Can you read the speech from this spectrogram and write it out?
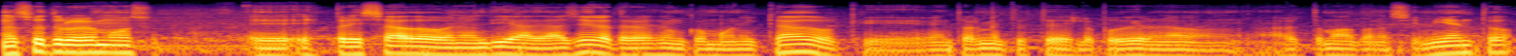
Nosotros lo hemos eh, expresado en el día de ayer a través de un comunicado que eventualmente ustedes lo pudieron haber tomado conocimiento.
